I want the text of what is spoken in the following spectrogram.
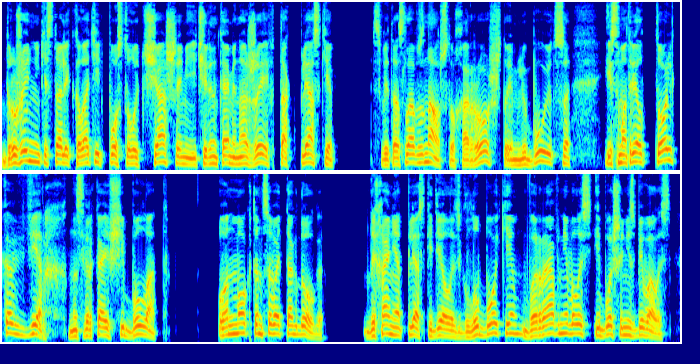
Дружинники стали колотить по столу чашами и черенками ножей в такт пляски. Святослав знал, что хорош, что им любуются, и смотрел только вверх, на сверкающий булат. Он мог танцевать так долго. Дыхание от пляски делалось глубоким, выравнивалось и больше не сбивалось —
